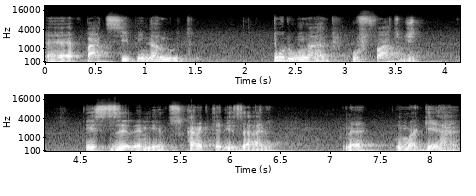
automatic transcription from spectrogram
é, participem da luta. Por um lado, o fato de esses elementos caracterizarem né, uma guerra,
